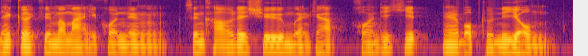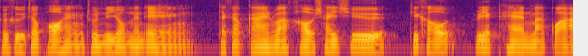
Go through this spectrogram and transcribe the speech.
ได้เกิดขึ้นมาใหม่อีกคนหนึ่ง ซึ่งเขาได้ชื่อเหมือนกับคนที่คิดในระบบทุนนิยม ก็คือเจ้าพ่อแห่งทุนนิยมนั่นเอง แต่กับกลายว่าเขาใช้ชื่อที่เขาเรียกแทนมากกว่า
